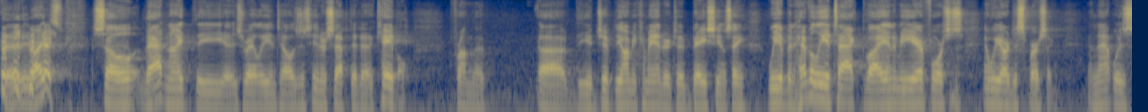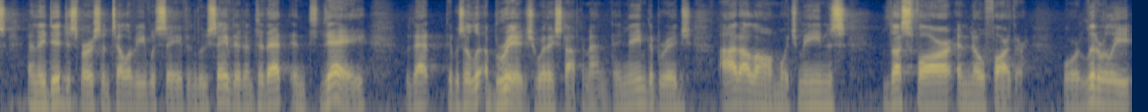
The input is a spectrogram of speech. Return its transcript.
uh, right? So that night, the Israeli intelligence intercepted a cable from the uh, the Egypt, the army commander to base, you know, saying we have been heavily attacked by enemy air forces and we are dispersing. And that was, and they did disperse, and Tel Aviv was saved, and Lou saved it. And to that, and today, that there was a, a bridge where they stopped them at. They named the bridge Ad Halom, which means thus far and no farther, or literally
